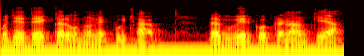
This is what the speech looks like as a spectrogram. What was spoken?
मुझे देखकर उन्होंने पूछा, रघुवीर को प्रणाम किया?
